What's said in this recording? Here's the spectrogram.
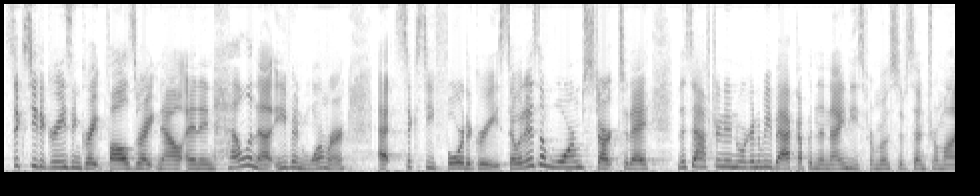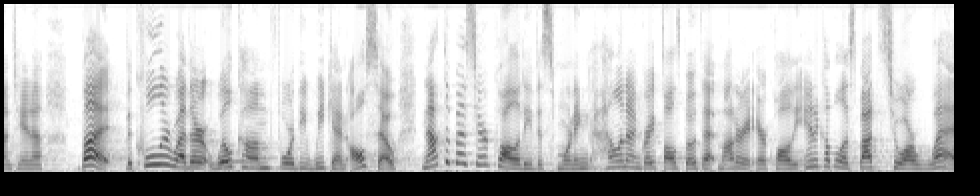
60 degrees in Great Falls right now, and in Helena, even warmer at 64 degrees. So it is a warm start today. This afternoon, we're going to be back up in the 90s for most of central Montana, but the cooler weather will come for the weekend. Also, not the best air quality this morning. Helena and Great Falls both at moderate air quality, and a couple of spots to our west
